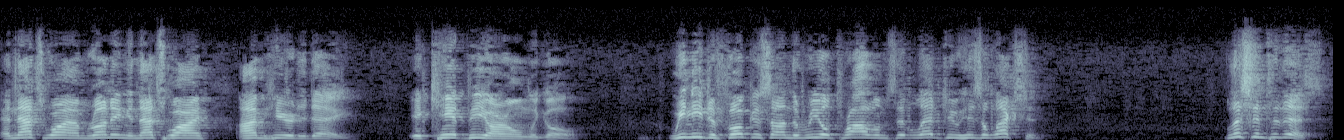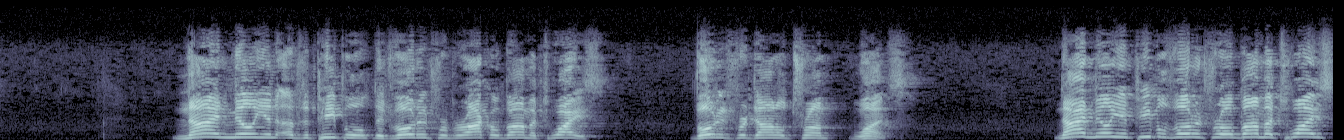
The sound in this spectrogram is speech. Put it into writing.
And that's why I'm running, and that's why I'm here today. It can't be our only goal. We need to focus on the real problems that led to his election. Listen to this. Nine million of the people that voted for Barack Obama twice voted for Donald Trump once. Nine million people voted for Obama twice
